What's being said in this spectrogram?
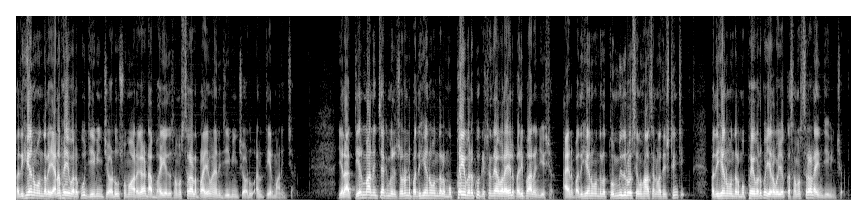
పదిహేను వందల ఎనభై వరకు జీవించాడు. సుమారుగా డెబ్భై ఐదు సంవత్సరాల ప్రాయం ఆయన జీవించాడు అని తీర్మానించారు. ఇలా తీర్మానించాక మీరు చూడండి పదిహేను వందల ముప్పై వరకు కృష్ణదేవరాయలు పరిపాలన చేశాడు. ఆయన పదిహేను వందల తొమ్మిదిలో సింహాసనం అధిష్ఠించి పదిహేను వందల ముప్పై వరకు ఇరవై ఒక్క సంవత్సరాలు ఆయన జీవించాడు.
